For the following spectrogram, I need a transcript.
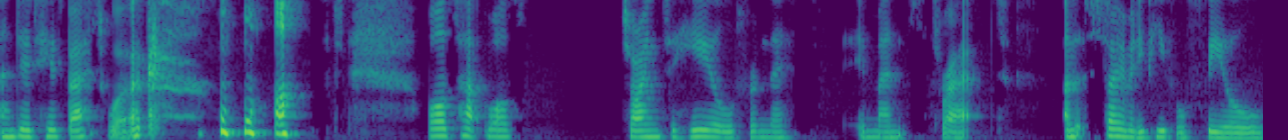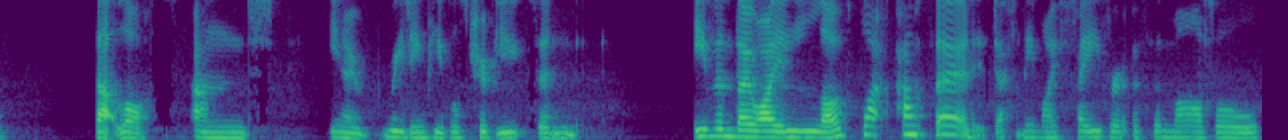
and did his best work whilst whilst whilst trying to heal from this immense threat and that so many people feel that loss and you know reading people's tributes and even though I love Black Panther and it's definitely my favorite of the Marvel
